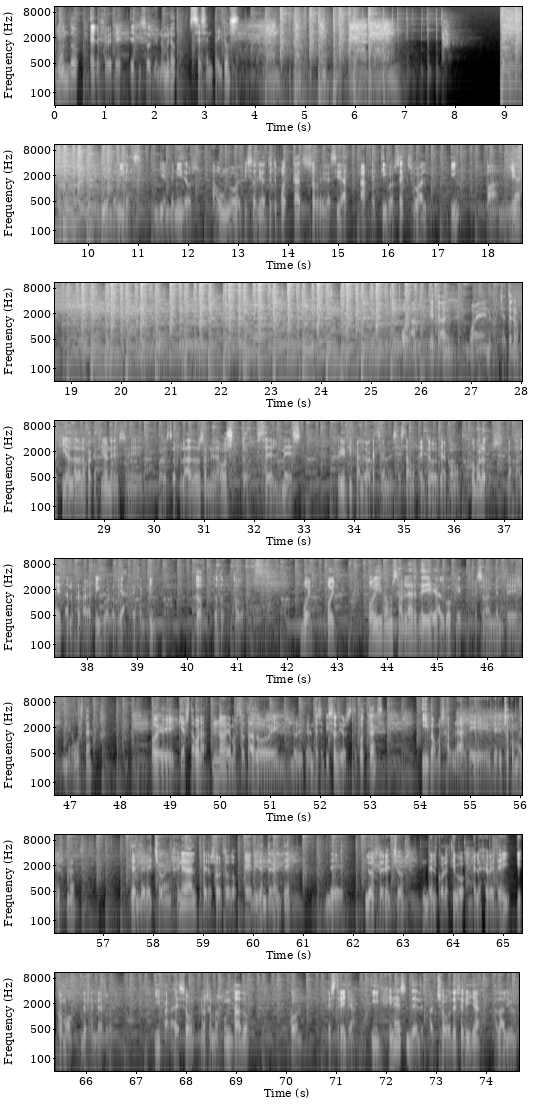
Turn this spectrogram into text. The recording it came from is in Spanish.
Mundo LGBT, episodio número 62. Bienvenidas, bienvenidos a un nuevo episodio de tu podcast sobre diversidad afectivo, sexual y familiar. ¿Qué tal? Bueno, ya tenemos aquí al lado las vacaciones. eh, por estos lados, en el agosto es el mes principal de vacaciones y estamos ahí todos ya como, como locos. Las maletas, los preparativos, los viajes, en fin. Todo, todo, todo. Bueno, hoy. Hoy vamos a hablar de algo que personalmente me gusta, eh, que hasta ahora no habíamos tratado en los diferentes episodios de este podcast. Y vamos a hablar de derecho con mayúsculas, del derecho en general, pero sobre todo, evidentemente, de los derechos del colectivo LGBTI y cómo defenderlos. Y para eso nos hemos juntado con Estrella y Ginés del despacho de Sevilla, Adalium,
